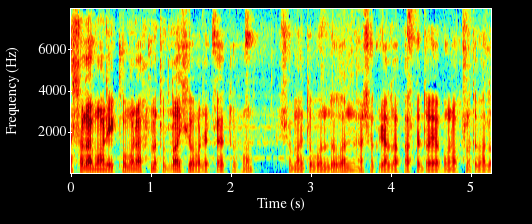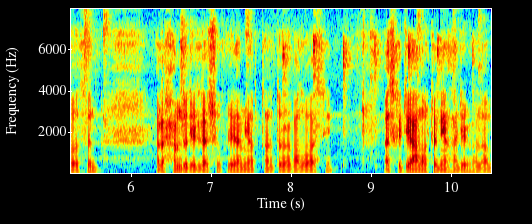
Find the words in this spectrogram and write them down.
আসসালামু আলাইকুম রহমতুল্লাহ বারকাতুহ। সময়ত বন্ধুগণ, আশা করি আল্লাহ পাকের দয়া এবং রহমতে ভালো আছেন। আলহামদুলিল্লাহ, শুক্রিয়া, আমি আপনার দয়া ভালো আছি। আজকে যে আমলটা নিয়ে হাজির হলাম,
